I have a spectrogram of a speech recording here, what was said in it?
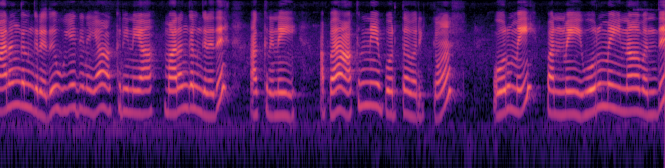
மரங்கள்ங்கிறது உயர்திணையா அக்ரிணையா மரங்கள்ங்கிறது அக்ரிணை அப்போ அக்ரிணையை பொறுத்த வரைக்கும் ஒருமை பன்மை. ஒருமைனா வந்து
